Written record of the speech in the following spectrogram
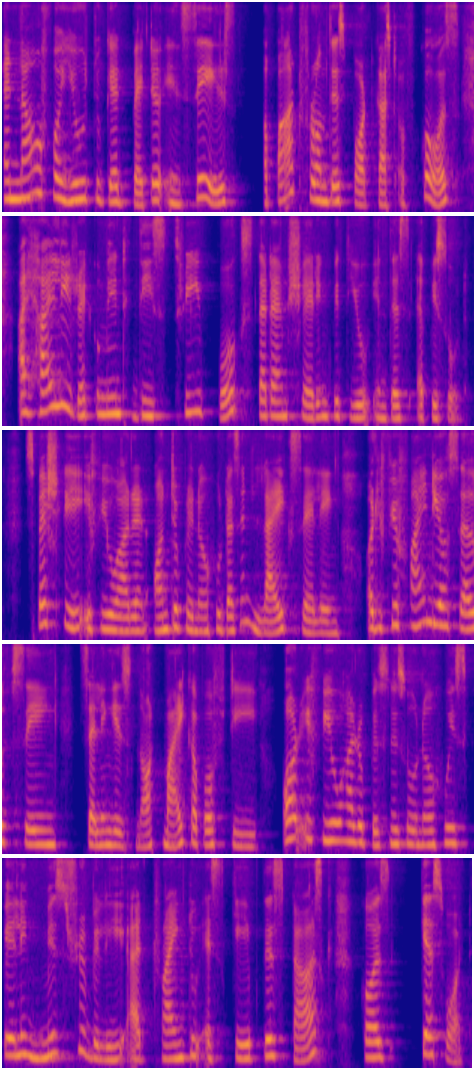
And now, for you to get better in sales, apart from this podcast, of course, I highly recommend these three books that I'm sharing with you in this episode. Especially if you are an entrepreneur who doesn't like selling, or if you find yourself saying selling is not my cup of tea, or if you are a business owner who is failing miserably at trying to escape this task, because guess what?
